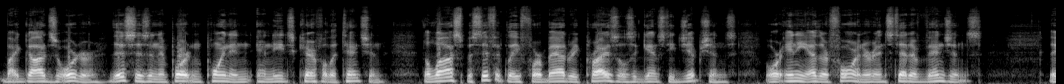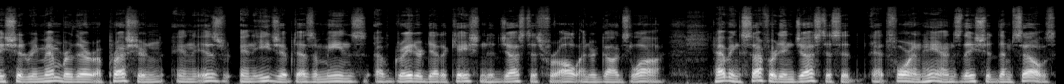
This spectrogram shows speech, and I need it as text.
by God's order. This is an important point and, and, needs careful attention. The law specifically forbade reprisals against Egyptians or any other foreigner instead of vengeance. They should remember their oppression in, Israel, in Egypt as a means of greater dedication to justice for all under God's law. Having suffered injustice at, at foreign hands, they should themselves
